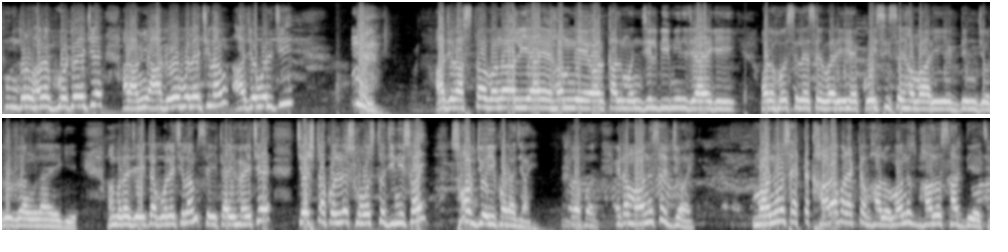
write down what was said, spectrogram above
সুন্দরভাবে ভোট হয়েছে। আর আমি আগেও বলেছিলাম, আজও বলছি आज रास्ता बना लिया है हमने और कल मंजिल भी मिल जाएगी और हौसले से बड़ी है कोशिशें हमारी एक दिन जरूर रंग लाएगी আমরা যেটা বলেছিলাম সেইটাই হয়েছে চেষ্টা করলে সমস্ত জিনিস হয় সব জয়ী করা যায় ফলাফল এটা মানুষের জয় মানুষ একটা খারাপ আর একটা ভালো মানুষ ভালো সাথ দিয়েছে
